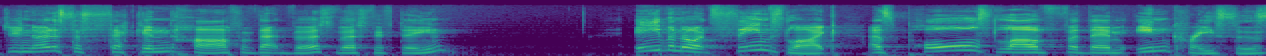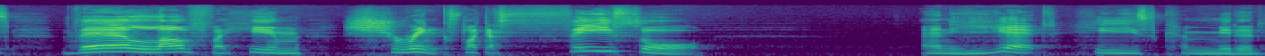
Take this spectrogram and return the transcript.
do you notice the second half of that verse, verse 15? Even though it seems like as Paul's love for them increases, their love for him shrinks like a seesaw. And yet he's committed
